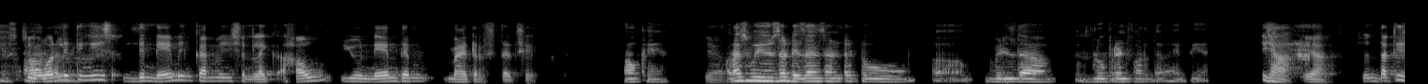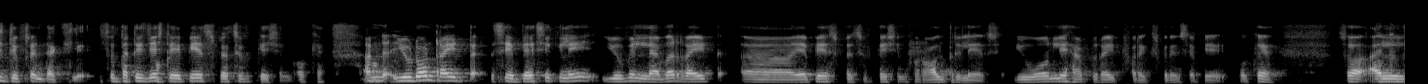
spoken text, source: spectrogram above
Yes, so R1. only thing is the naming convention, like how you name them matters. That's it. Okay. Yeah. Or else we use the design center to uh, build the blueprint for the API. Yeah, yeah. So that is different actually. So that is just API specification. Okay. And Okay. you don't write, say, basically, you will never write uh, API specification for all three layers. You only have to write for experience API. Okay. So I'll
